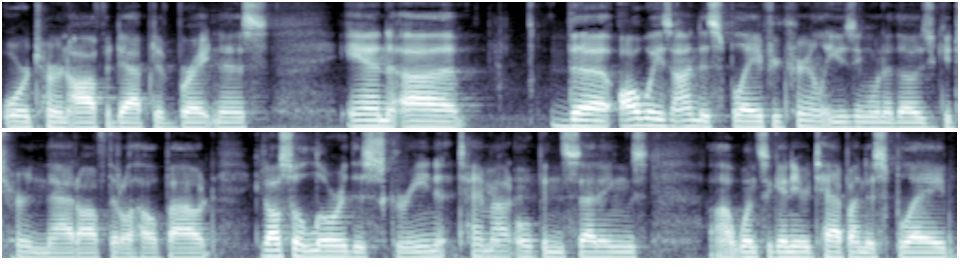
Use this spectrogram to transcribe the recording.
or turn off adaptive brightness. And uh, the always on display, if you're currently using one of those, you could turn that off. That'll help out. You could also lower the screen timeout open settings. Uh, once again, here tap on display,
